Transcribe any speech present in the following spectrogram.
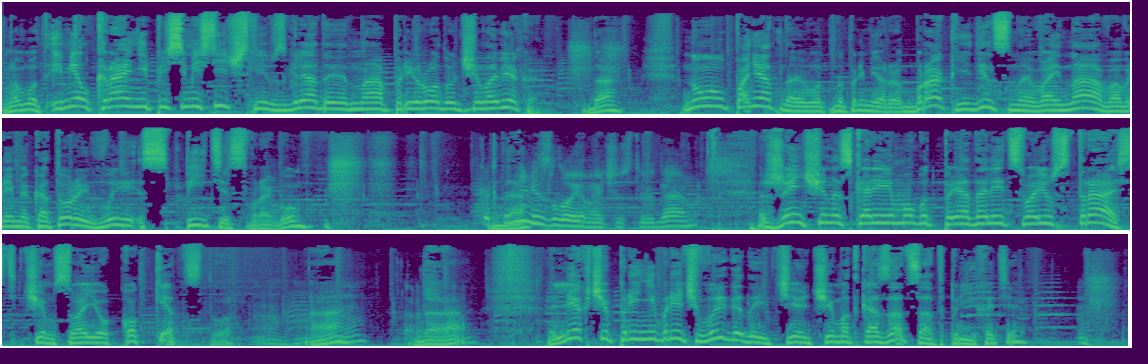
Вот, имел крайне пессимистические взгляды на природу человека, да. Ну, понятно, вот, например, брак — единственная война, во время которой вы спите с врагом. Как-то Да. не везло ему, я чувствую, да. Женщины скорее могут преодолеть свою страсть, чем свое кокетство. А? Да. Легче пренебречь выгодой, че- чем отказаться от прихоти.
